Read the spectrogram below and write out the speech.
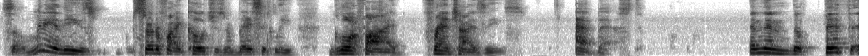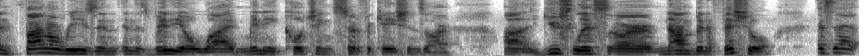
So many of these certified coaches are basically glorified franchisees at best. And then the fifth and final reason in this video why many coaching certifications are uh, useless or non-beneficial is that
